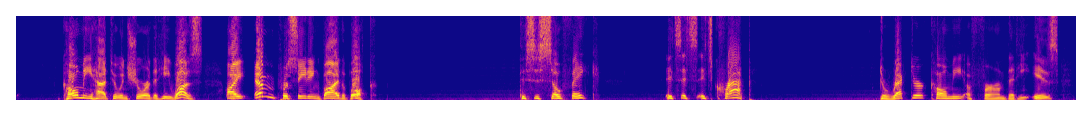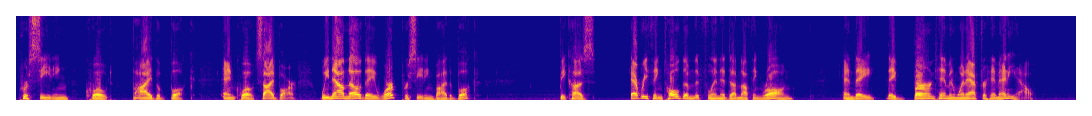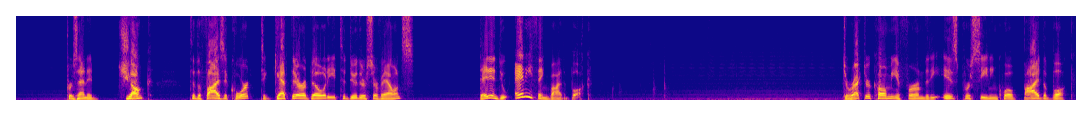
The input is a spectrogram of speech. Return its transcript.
Comey had to ensure that he was. I am proceeding by the book. This is so fake. It's it's it's crap. Director Comey affirmed that he is proceeding, quote, by the book, end quote. Sidebar. We now know they weren't proceeding by the book because everything told them that Flynn had done nothing wrong and they they burned him and went after him anyhow. Presented junk to the FISA court to get their ability to do their surveillance. They didn't do anything by the book. Director Comey affirmed that he is proceeding, quote, by the book,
